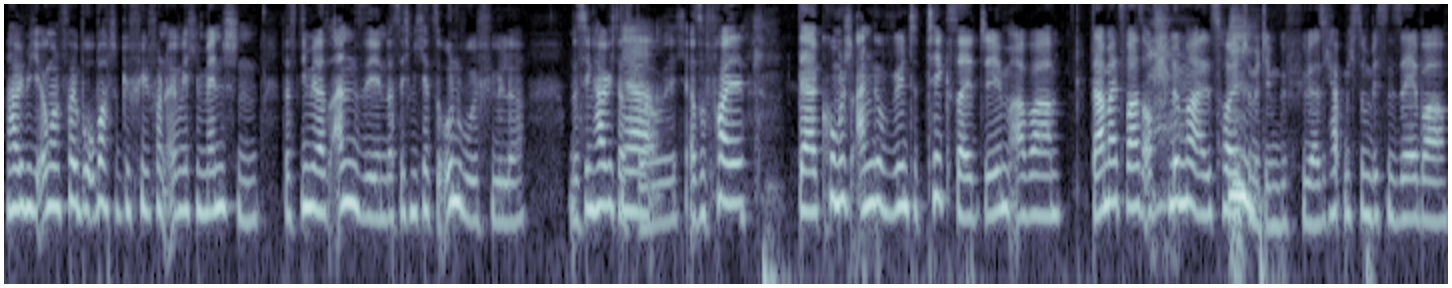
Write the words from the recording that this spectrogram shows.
Dann habe ich mich irgendwann voll beobachtet gefühlt von irgendwelchen Menschen, dass die mir das ansehen, dass ich mich jetzt so unwohl fühle. Und deswegen habe ich das, ja. glaube ich. Also voll der komisch angewöhnte Tick seitdem, aber damals war es auch schlimmer als heute mit dem Gefühl. Also ich habe mich so ein bisschen selber,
